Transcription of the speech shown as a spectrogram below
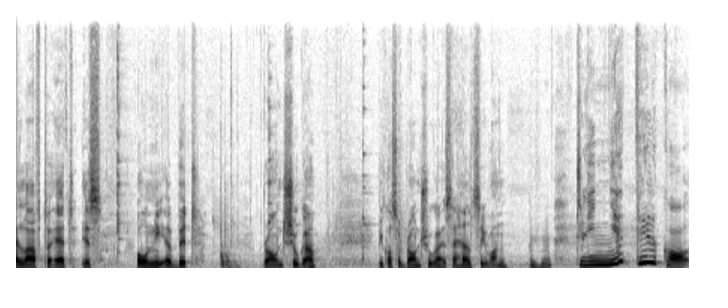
I love to add is only a bit brown sugar, because the brown sugar is a healthy one. Czyli nie tylko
